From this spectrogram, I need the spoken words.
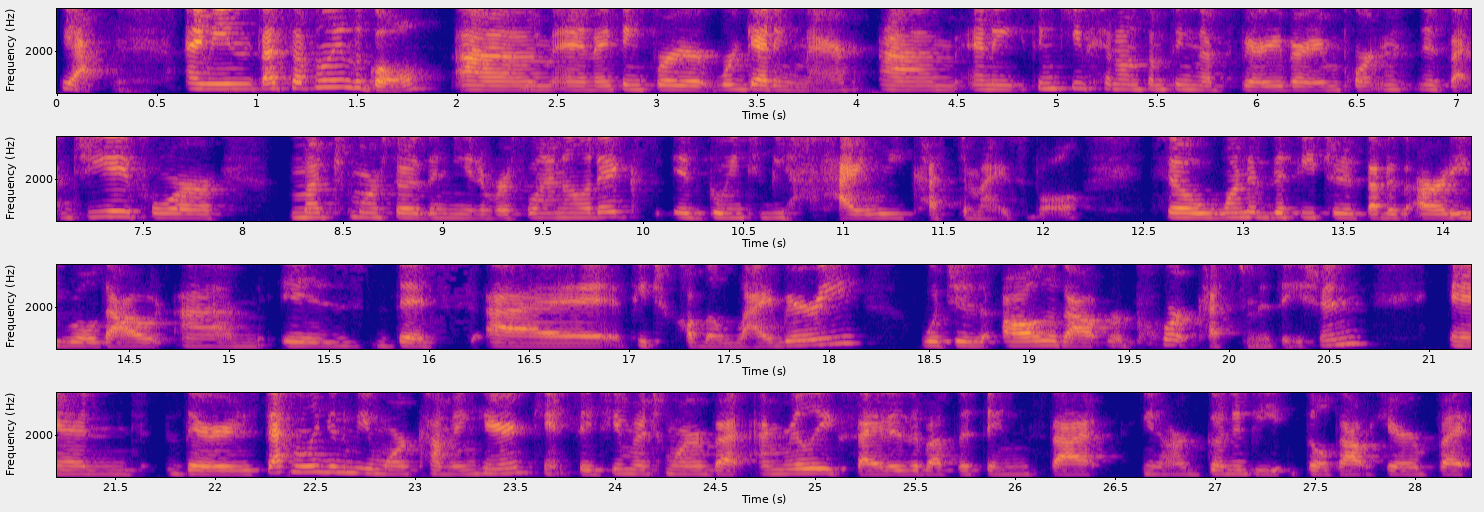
Yeah, I mean that's definitely the goal, um, and I think we're we're getting there. Um, and I think you hit on something that's very very important is that GA4 much more so than Universal Analytics is going to be highly customizable. So one of the features that is already rolled out um, is this uh, feature called the library, which is all about report customization. And there's definitely going to be more coming here. Can't say too much more, but I'm really excited about the things that you know are going to be built out here. But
